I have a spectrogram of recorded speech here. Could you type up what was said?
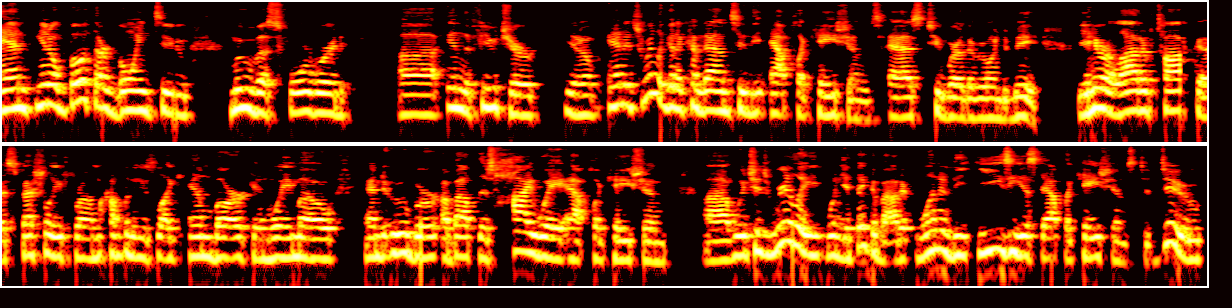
And, you know, both are going to move us forward uh, in the future, you know, and it's really going to come down to the applications as to where they're going to be. You hear a lot of talk, especially from companies like Embark and Waymo and Uber, about this highway application uh, which is really, when you think about it, one of the easiest applications to do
